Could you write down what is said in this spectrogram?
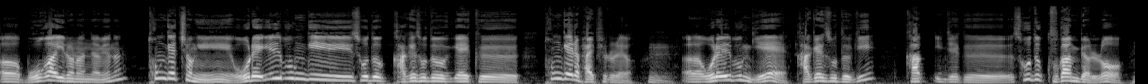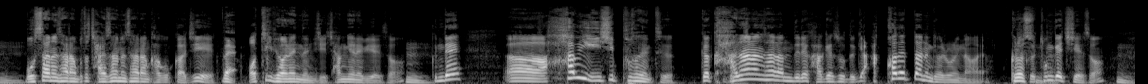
어 뭐가 일어났냐면은 통계청이 올해 1분기 소득 가계 소득의 그 통계를 발표를 해요. 음. 어, 올해 1분기에 가계 소득이 각 이제 그 소득 구간별로 음. 못 사는 사람부터 잘 사는 사람 가구까지 네. 어떻게 변했는지 작년에 비해서. 음. 근데 어, 하위 20% 그러니까 가난한 사람들의 가계 소득이 악화됐다는 결론이 나와요. 그 그렇습니다. 통계치에서. 음.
